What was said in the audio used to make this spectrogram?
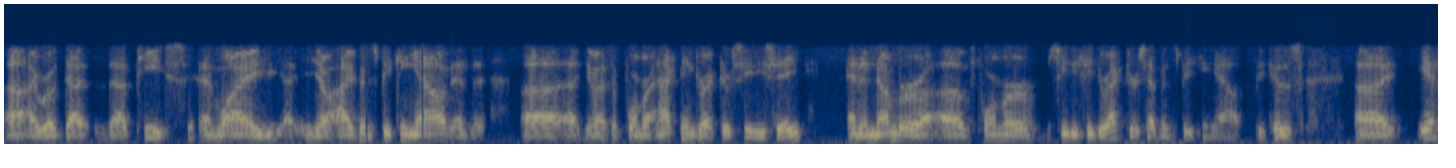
uh, I wrote that that piece, and why you know I've been speaking out, and uh, you know, as a former acting director of CDC, and a number of former CDC directors have been speaking out because uh, if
